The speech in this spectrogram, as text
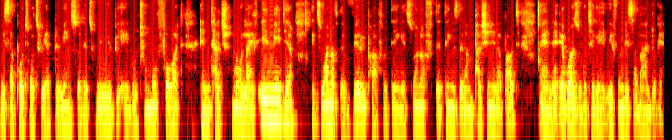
we support what we are doing so that we will be able to move forward and touch more life in media. It's one of the very powerful thing. It's one of the things that I'm passionate about and ekwazi ukuthi-ke ifundise abantu-ke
